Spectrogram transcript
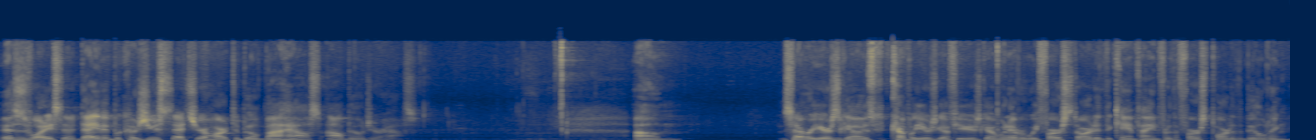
This is what he said David, because you set your heart to build my house, I'll build your house. Um, several years ago, a couple years ago, a few years ago, whenever we first started the campaign for the first part of the building,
